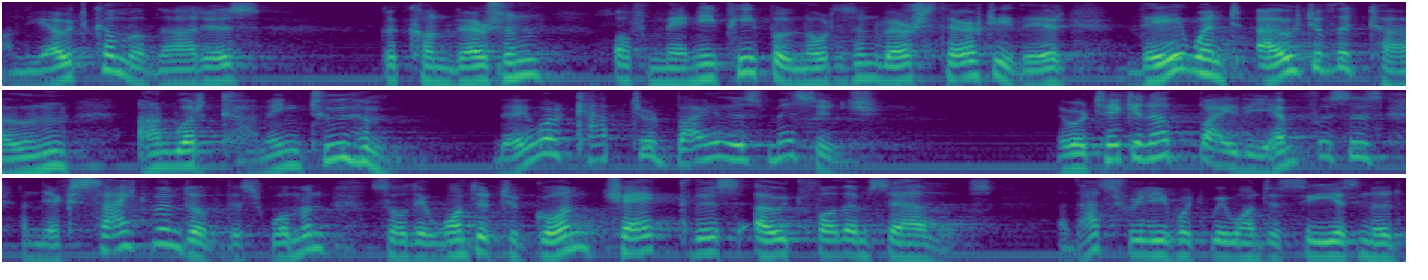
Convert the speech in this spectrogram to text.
And the outcome of that is the conversion of many people. Notice in verse 30 there, they went out of the town and were coming to him. They were captured by this message. They were taken up by the emphasis and the excitement of this woman, so they wanted to go and check this out for themselves. And that's really what we want to see, isn't it?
